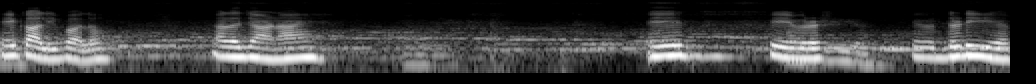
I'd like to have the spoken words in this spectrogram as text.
ਇਹ ਕਾਲੀ ਪਾ ਲਓ ਨਾਲੇ ਜਾਣਾ ਹੈ। ਇਹ ਫੇਵਰਟ। ਇਹ ਉਧੜੀ ਹੈ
